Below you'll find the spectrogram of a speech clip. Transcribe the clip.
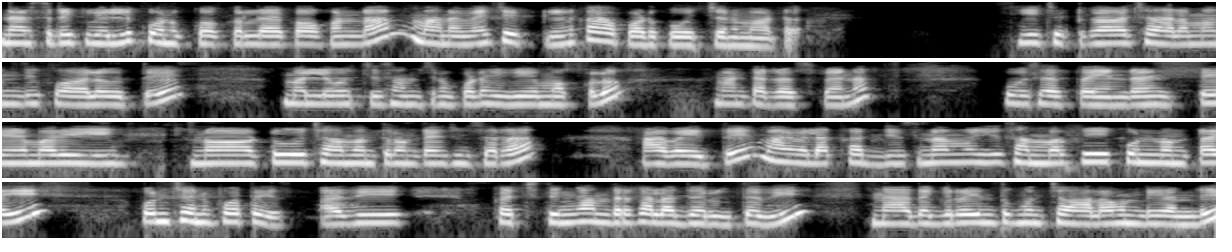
నర్సరీకి వెళ్ళి కొనుక్కోకర్లేకోకుండా మనమే చెట్లను కాపాడుకోవచ్చు అనమాట ఈ చిట్కా చాలా మంది ఫాలో అవుతే మళ్ళీ వచ్చే సంవత్సరం కూడా ఇవే మొక్కలు మన టెర్రస్ పైన పూసేస్తాయండి. అంటే మరి నాటు చామంతులు ఉంటాయి చూసారా? అవి అయితే మనం ఇలా కట్ చేసినాము. ఈ సమ్మర్కి కొన్ని ఉంటాయి కొన్ని చనిపోతాయి. అది ఖచ్చితంగా అందరికి అలా జరుగుతుంది. నా దగ్గర ఇంతకుముందు చాలా ఉండేయండి.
